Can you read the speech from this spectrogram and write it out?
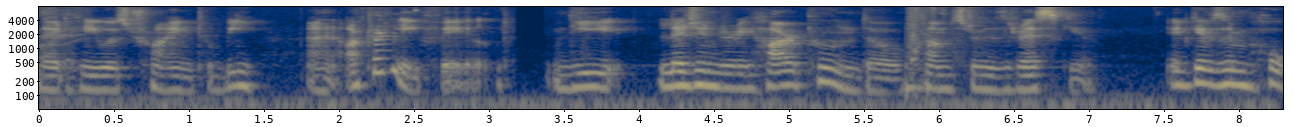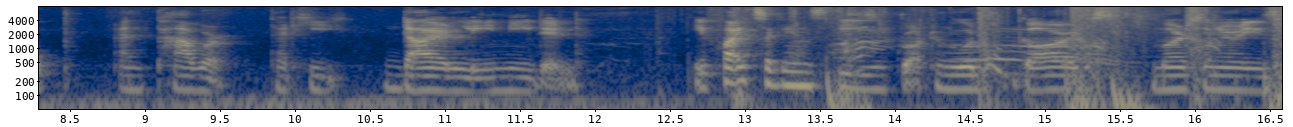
that he was trying to be and utterly failed. The legendary harpoon, though, comes to his rescue. It gives him hope and power that he direly needed. He fights against these Rottenwood guards, mercenaries,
